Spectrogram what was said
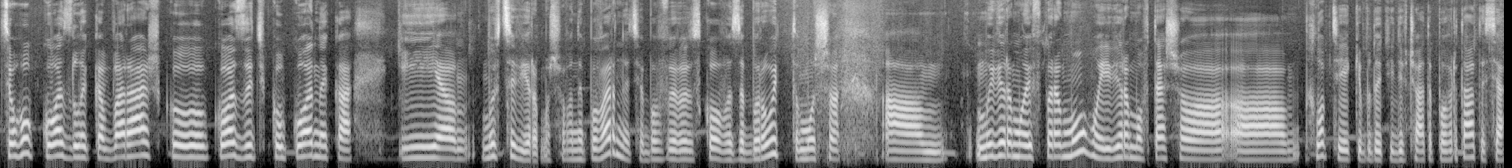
цього козлика, барашку, козочку, коника. І е, ми в це віримо, що вони повернуться, бо обов'язково заберуть, тому що а, ми віримо і в перемогу, і віримо в те, що а, хлопці, які будуть і дівчата повертатися,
